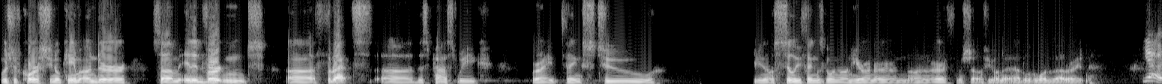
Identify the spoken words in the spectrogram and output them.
which of course you know came under some inadvertent uh, threats uh, this past week, right? Thanks to you know silly things going on here on on, on Earth. Michelle, if you want to add a little more to that, right? Yeah,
